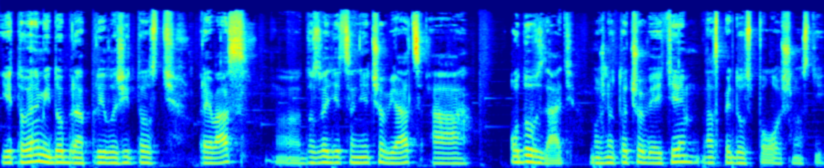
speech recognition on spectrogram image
je to veľmi dobrá príležitosť pre vás eh, dozvedieť sa niečo viac a odovzdať možno to, čo viete, naspäť do spoločnosti.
